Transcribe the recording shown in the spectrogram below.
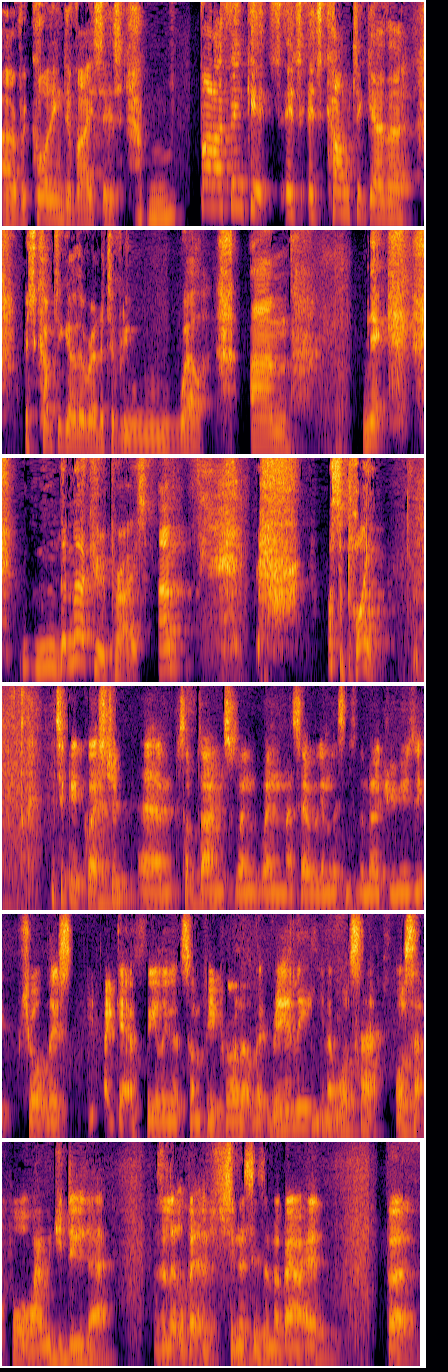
uh, recording devices. But I think it's, it's, it's come together. It's come together relatively well. Um, Nick, the Mercury Prize. Um, what's the point? It's a good question. Um, sometimes when, when I say we're going to listen to the Mercury Music shortlist, I get a feeling that some people are a little bit, really? You know, what's that? What's that for? Why would you do that? There's a little bit of cynicism about it. But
